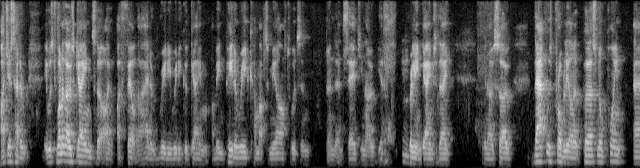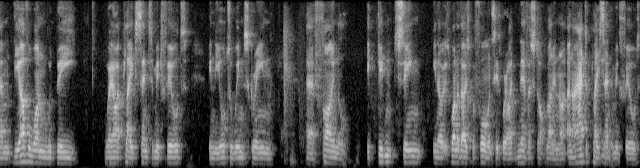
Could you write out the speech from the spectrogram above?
I just had a. It was one of those games that I, I felt that I had a really really good game. I mean, Peter Reid come up to me afterwards and and, and said, you know, you had a Mm. brilliant game today. You know, so that was probably on a personal point. Um, the other one would be where I played centre midfield in the auto windscreen uh, final. It didn't seem, you know, it was one of those performances where I'd never stop running, and I had to play centre midfield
